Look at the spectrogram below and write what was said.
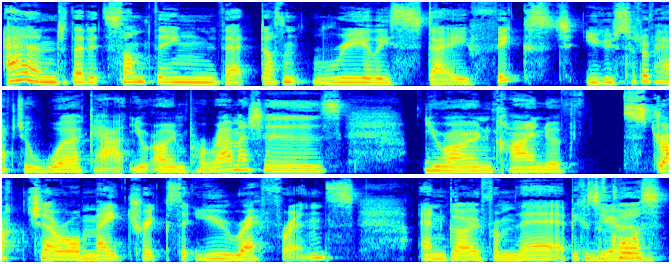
And that it's something that doesn't really stay fixed. You sort of have to work out your own parameters, your own kind of structure or matrix that you reference and go from there. Because, of Yeah. course,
